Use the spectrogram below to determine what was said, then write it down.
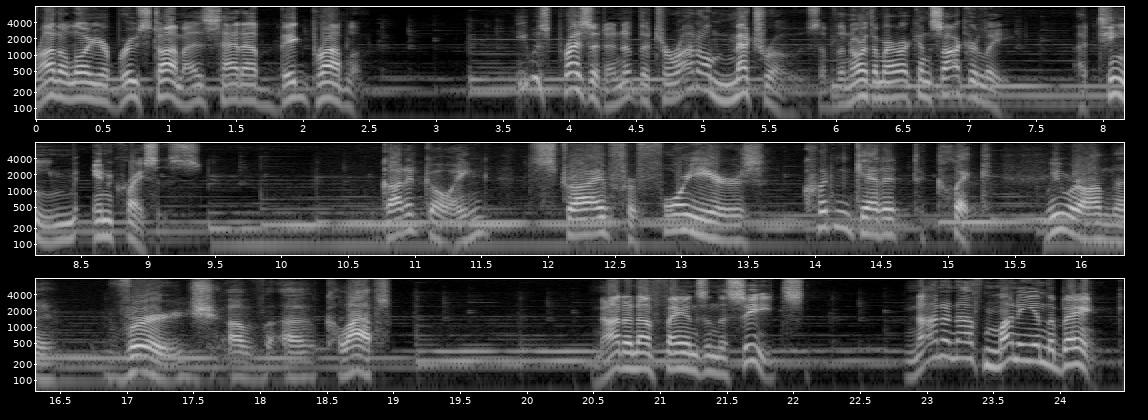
Toronto lawyer Bruce Thomas had a big problem. He was president of the Toronto Metros of the North American Soccer League, a team in crisis. Got it going, strived for four years, couldn't get it to click. We were on the verge of a collapse. Not enough fans in the seats, not enough money in the bank.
